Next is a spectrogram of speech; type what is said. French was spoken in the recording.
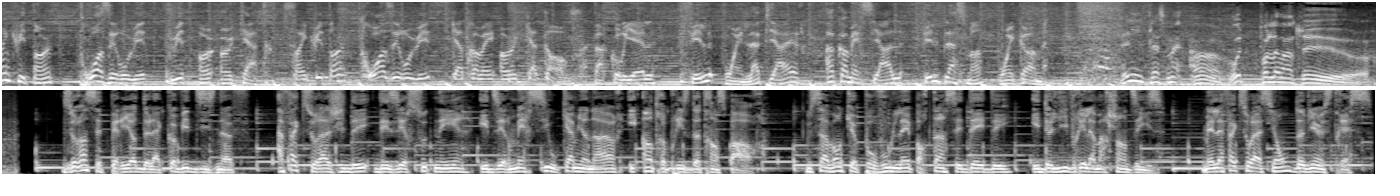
308 8114. 581-308-8114. Par courriel, fil.lapierre à commercial filplacement.com. Fil Placement en route pour l'aventure. Durant cette période de la COVID-19, Affacturage ID désire soutenir et dire merci aux camionneurs et entreprises de transport. Nous savons que pour vous, l'important, c'est d'aider et de livrer la marchandise. Mais la facturation devient un stress.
